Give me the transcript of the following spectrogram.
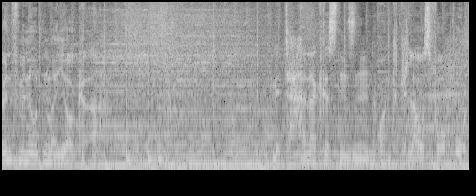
5 Minuten Mallorca mit Hanna Christensen und Klaus Vorbrot.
